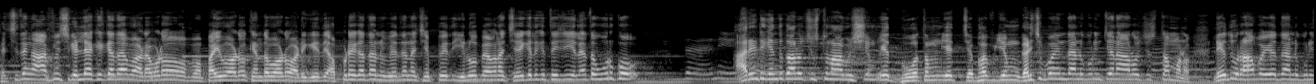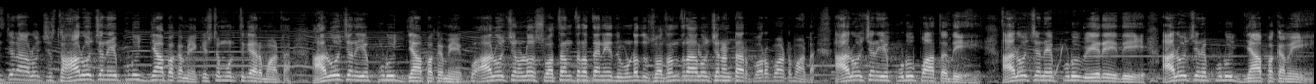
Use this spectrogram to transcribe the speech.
ఖచ్చితంగా ఆఫీస్కి వెళ్ళాకే కదా వాడు ఎవడో పైవాడో కిందవాడో అడిగేది. అప్పుడే కదా నువ్వు ఏదైనా చెప్పేది. ఈ లోపు ఏమైనా చేయగలిగితే చేయి ఊరుకో. ఆరింటికి ఎందుకు ఆలోచిస్తున్నావు ఆ విషయం? ఏ భూతం ఏ భవ్యం. గడిచిపోయిన దాని గురించేనే ఆలోచిస్తాం మనం? లేదు రాబోయే దాని గురించేనే ఆలోచిస్తాం? ఆలోచన ఎప్పుడూ జ్ఞాపకమే. కృష్ణమూర్తి గారి మాట. ఆలోచన ఎప్పుడూ జ్ఞాపకమే. ఆలోచనలో స్వతంత్రత అనేది ఉండదు. స్వతంత్ర ఆలోచన అంటారు పొరపాటు మాట. ఆలోచన ఎప్పుడూ పాతదే. ఆలోచన ఎప్పుడూ వేరేదే. ఆలోచన ఎప్పుడూ జ్ఞాపకమే.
